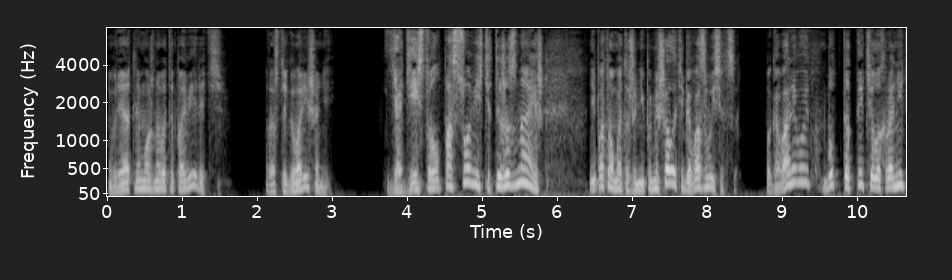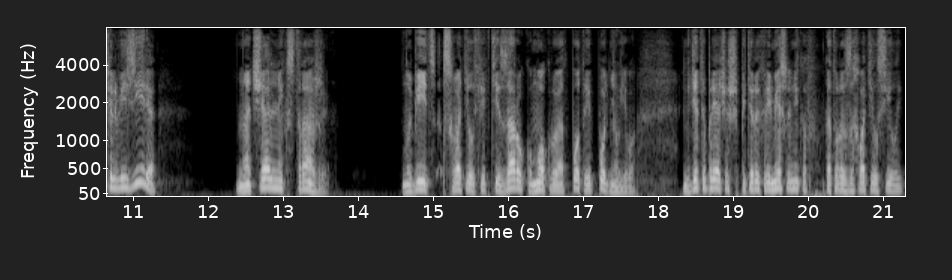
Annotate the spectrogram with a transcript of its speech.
«Вряд ли можно в это поверить, раз ты говоришь о ней». «Я действовал по совести, ты же знаешь. И потом, это же не помешало тебе возвыситься. Поговаривают, будто ты телохранитель визиря». «Начальник стражи». Нубиец схватил Фикти за руку, мокрую от пота, и поднял его — где ты прячешь пятерых ремесленников, которых захватил силой?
